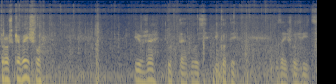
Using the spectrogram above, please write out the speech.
трошки вийшло. І вже тут тепло і коти зайшли грітися.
